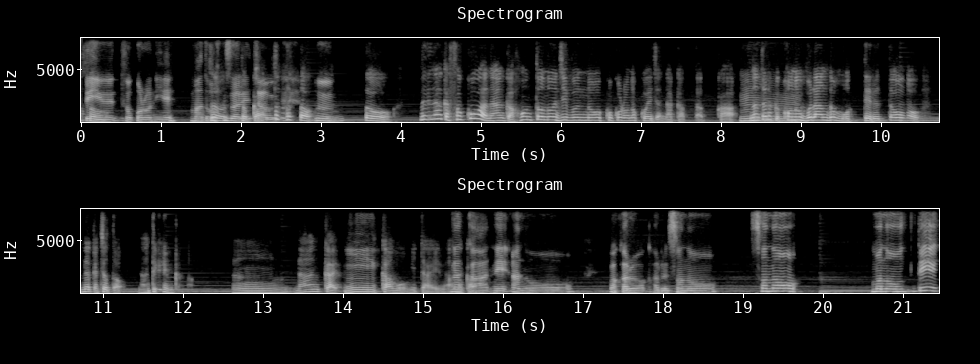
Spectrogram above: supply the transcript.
っていうところにね惑わされちゃう。そう。そう。うん、そうでなんかそこはなんか本当の自分の心の声じゃなかったとか、うんうん、なんとなくこのブランド持ってるとなんかちょっとなんていうかなうんなんかいいかもみたいな。なんかねあのわかるわかるそのそのもので、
